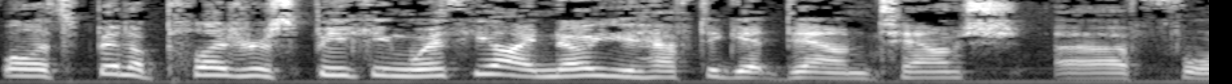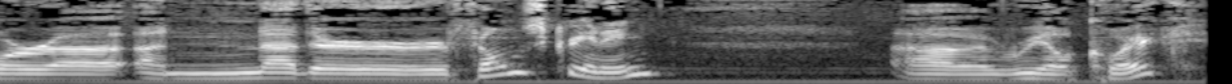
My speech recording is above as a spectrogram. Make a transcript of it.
well, it's been a pleasure speaking with you. I know you have to get downtown sh- uh, for uh, another film screening, uh, real quick.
